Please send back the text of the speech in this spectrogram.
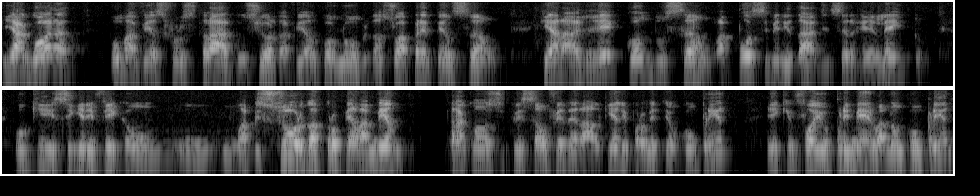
E agora, uma vez frustrado o senhor Davi Alcolumbre na sua pretensão, que era a recondução, a possibilidade de ser reeleito, o que significa um, um, um absurdo atropelamento da Constituição Federal que ele prometeu cumprir e que foi o primeiro a não cumprir,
